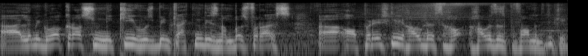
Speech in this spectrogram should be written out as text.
Uh, let me go across to Nikki, who's been tracking these numbers for us. Uh, operationally, how does how, how is this performance, Nikki?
